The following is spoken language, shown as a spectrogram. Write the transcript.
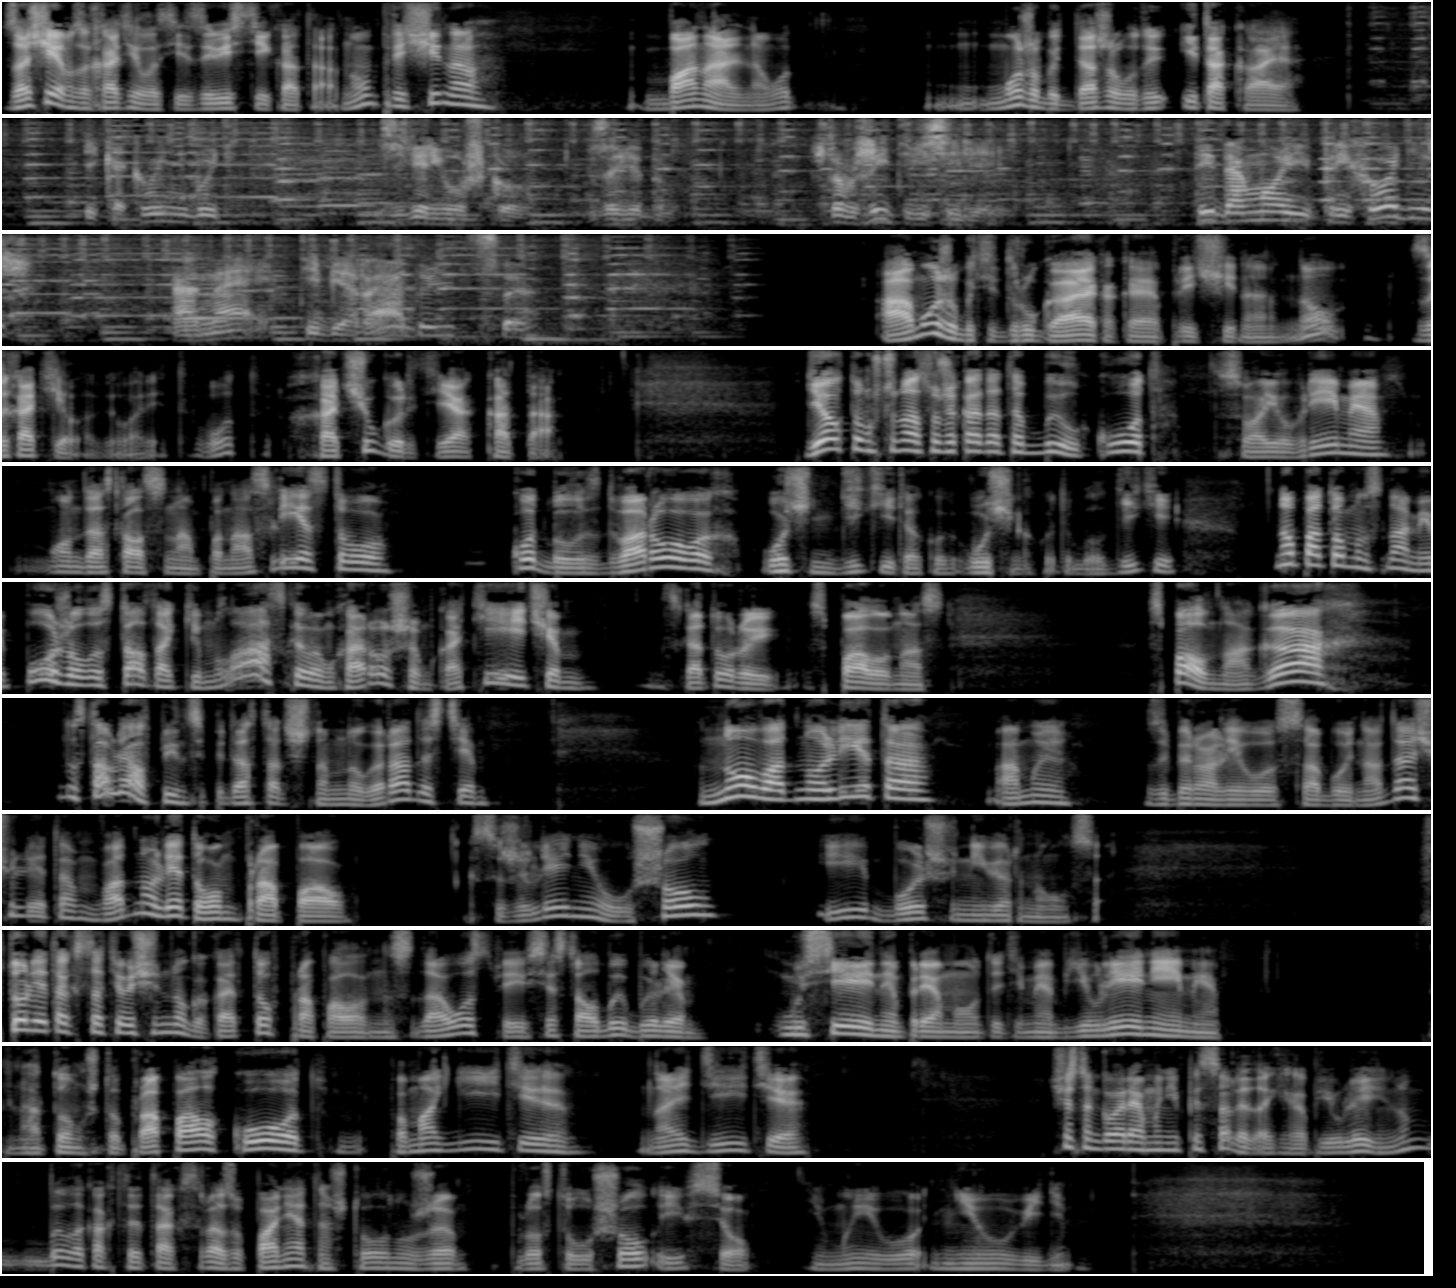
Зачем захотелось ей завести кота? Ну, причина банальна. Вот, может быть, даже вот и, и такая. И какую-нибудь зверюшку заведу, чтобы жить веселее. Ты домой приходишь, она тебе радуется. А может быть и другая какая причина. Ну, захотела, говорит. Вот, хочу, говорит, я кота. Дело в том, что у нас уже когда-то был кот в свое время. Он достался нам по наследству. Кот был из дворовых, очень дикий такой, очень какой-то был дикий. Но потом он с нами пожил и стал таким ласковым, хорошим котечем, с которой спал у нас, спал в ногах, доставлял, в принципе, достаточно много радости. Но в одно лето, а мы забирали его с собой на дачу летом, в одно лето он пропал. К сожалению, ушел и больше не вернулся. В то лето, кстати, очень много котов пропало на садоводстве, и все столбы были усеяны прямо вот этими объявлениями о том, что пропал кот, помогите, найдите. Честно говоря, мы не писали таких объявлений, но было как-то так сразу понятно, что он уже просто ушел и все, и мы его не увидим.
